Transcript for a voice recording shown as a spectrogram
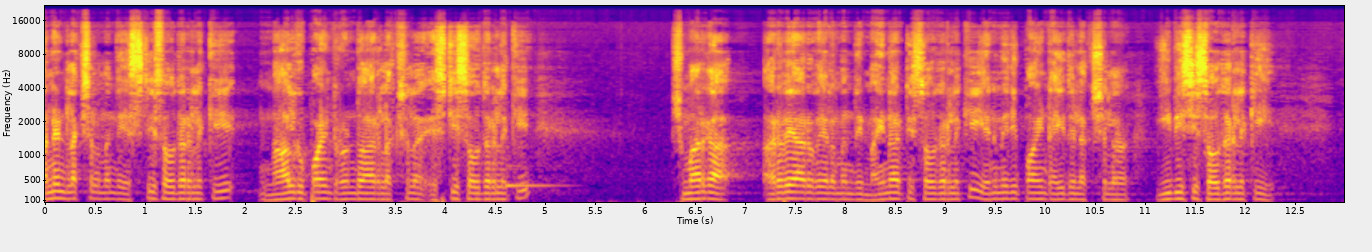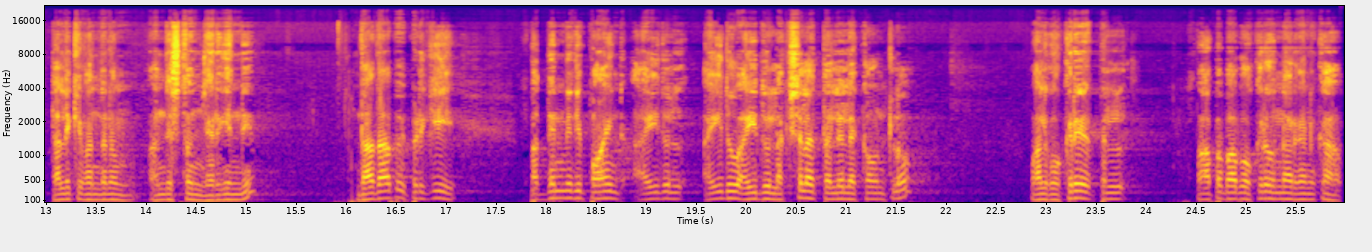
పన్నెండు లక్షల మంది ఎస్టీ సోదరులకి నాలుగు పాయింట్ రెండు ఆరు లక్షల ఎస్టీ సోదరులకి సుమారుగా అరవై ఆరు వేల మంది మైనార్టీ సోదరులకి ఎనిమిది పాయింట్ ఐదు లక్షల ఈబీసీ సోదరులకి తల్లికి వందనం అందిస్తాం జరిగింది. దాదాపు ఇప్పటికీ పద్దెనిమిది పాయింట్ ఐదు ఐదు ఐదు లక్షల తల్లుల అకౌంట్లో వాళ్ళకి ఒకరే పిల్ల పాప బాబు ఒకరే ఉన్నారు కనుక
